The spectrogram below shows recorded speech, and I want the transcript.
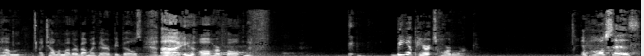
Um, I tell my mother about my therapy bills, uh, all her fault. Being a parent's hard work. And Paul says,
